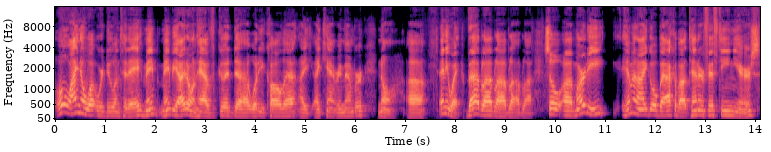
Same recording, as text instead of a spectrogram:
Oh, I know what we're doing today. Maybe maybe I don't have good. Uh, what do you call that? I I can't remember. No. Uh, anyway, blah blah blah blah blah. So uh, Marty, him and I go back about ten or fifteen years.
